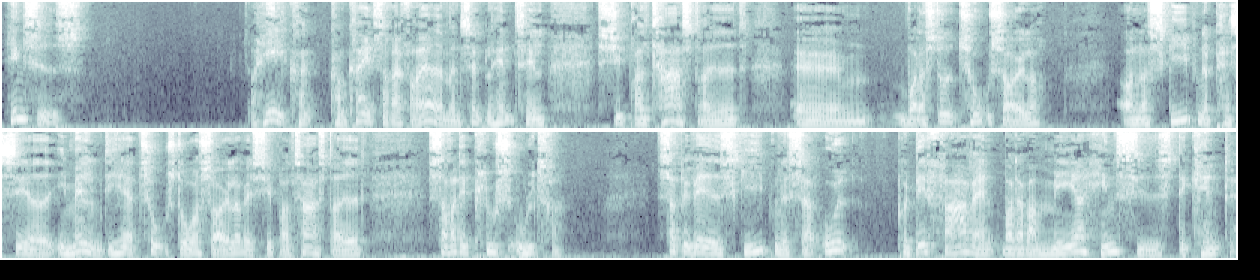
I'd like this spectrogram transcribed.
hinsides. Og helt konkret så refererede man simpelthen til Gibraltarstrædet, øh, hvor der stod to søjler. Og når skibene passerede imellem de her to store søjler ved Gibraltarstrædet, så var det plus ultra. Så bevægede skibene sig ud på det farvand, hvor der var mere hinsides det kendte.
